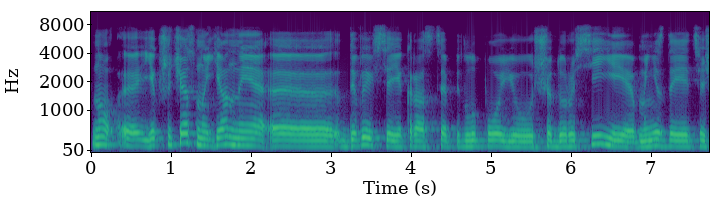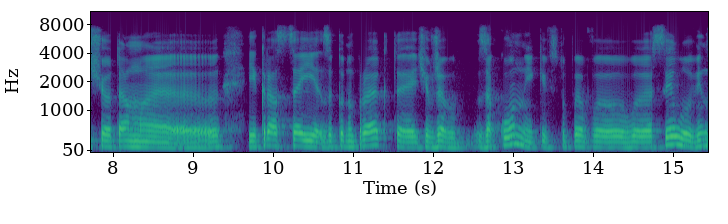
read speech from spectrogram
Ну, е, якщо чесно, я не е, дивився якраз це під лупою щодо Росії. Мені здається, що там е, якраз цей законопроект чи вже закон, який вступив в, силу, він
